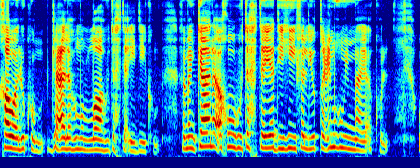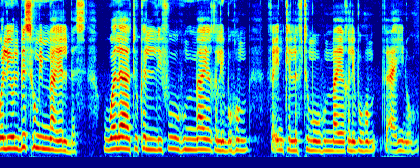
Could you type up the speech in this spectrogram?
خولكم جعلهم الله تحت أيديكم. فمن كان أخوه تحت يده فليطعمه مما يأكل وليلبسه مما يلبس ولا تكلفوهم ما يغلبهم فإن كلفتموهم ما يغلبهم فأعينوهم.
